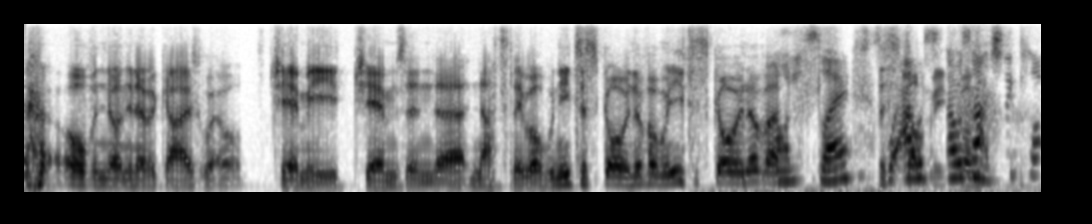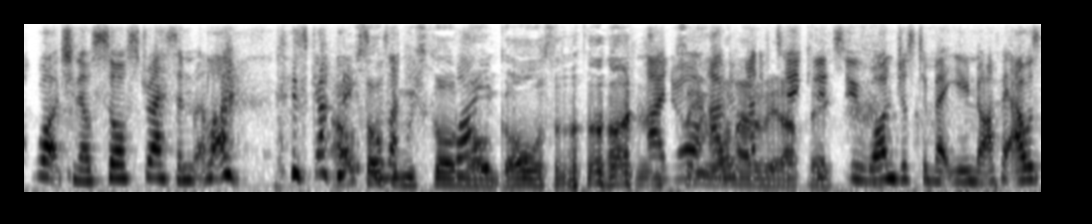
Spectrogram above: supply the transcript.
over known and other guys. Well, Jamie, James, and uh, Natalie. Well, we need to score another. We need to score another. Honestly, well, I was I was from... actually clock watching. I was so stressed, and like this guy I was hoping was like, we scored no goals. And I know. I'd, I'd have taken a two-one just to make you know. I I was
